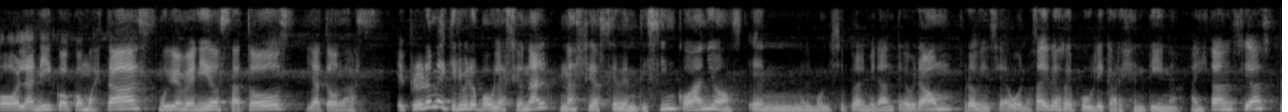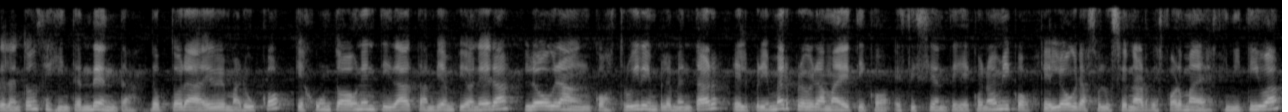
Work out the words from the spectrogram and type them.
Hola Nico, ¿cómo estás? Muy bienvenidos a todos y a todas. El programa de equilibrio poblacional nace hace 25 años en el municipio de Almirante Brown, provincia de Buenos Aires, República Argentina, a instancias de la entonces intendenta, doctora Eve Maruco, que junto a una entidad también pionera logran construir e implementar el primer programa ético, eficiente y económico que logra solucionar de forma definitiva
